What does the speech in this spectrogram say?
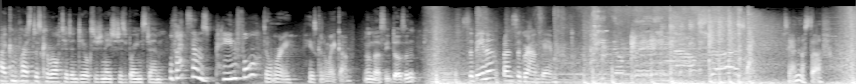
I compressed his carotid and deoxygenated his brainstem. Well, that sounds painful. Don't worry, he's gonna wake up. Unless he doesn't. Sabina runs the ground game. See, I know stuff.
